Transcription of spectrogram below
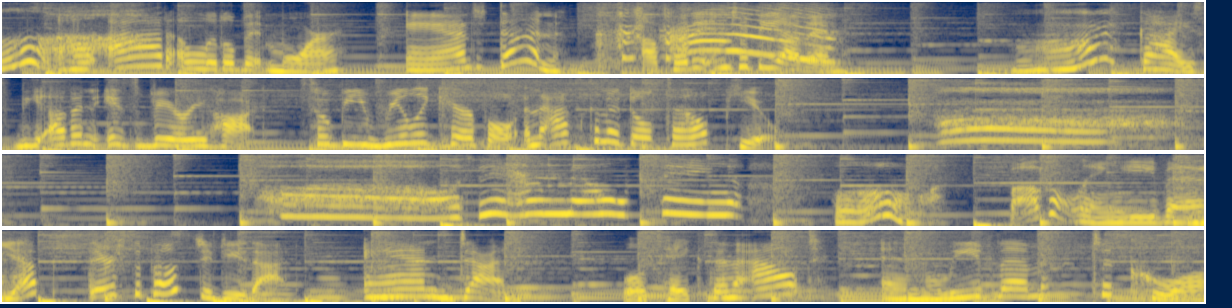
Ooh. I'll add a little bit more And done! I'll put it into the oven. Hmm? Guys, the oven is very hot, so be really careful and ask an adult to help you. oh, they're melting. Oh, bubbling even. Yep, they're supposed to do that. And done. We'll take them out and leave them to cool.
